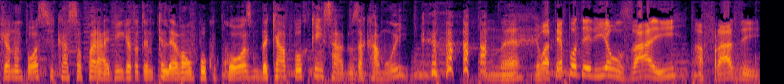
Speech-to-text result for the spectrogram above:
Já não posso ficar só paradinho, já tô tendo que levar um pouco o Cosmo. Daqui a pouco, quem sabe, o Zakamui. né? Eu até poderia usar aí a frase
